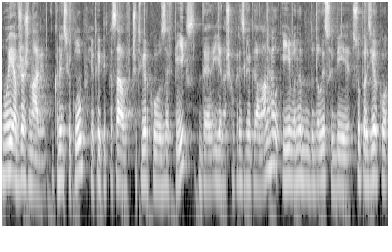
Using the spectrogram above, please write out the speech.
Ну і а вже ж Наві, український клуб, який підписав четвірку з FPX, де є наш український капітан Ангел, і вони додали собі суперзірку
